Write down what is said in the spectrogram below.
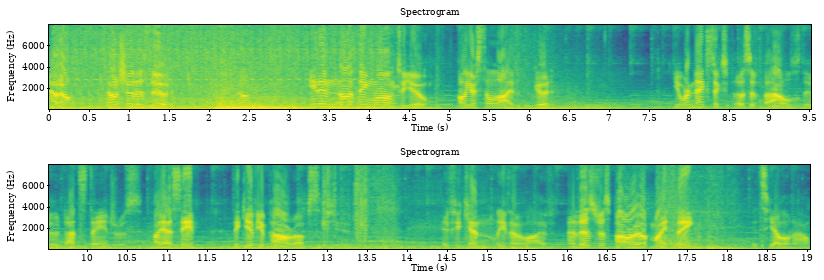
No, don't! Don't shoot this dude! Don't... He did nothing wrong to you! Oh, you're still alive. Good. You were next to explosive barrels, dude. That's dangerous. Oh yeah, see? They give you power-ups if you... If you can leave them alive. And this just powered up my thing. It's yellow now.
